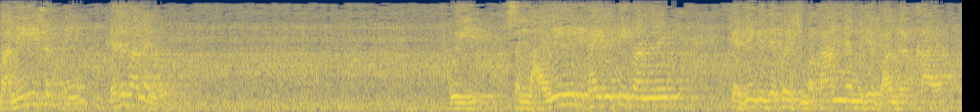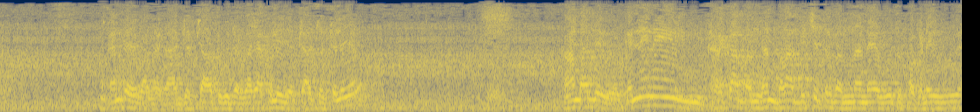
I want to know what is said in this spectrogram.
बाँध ही नहीं सकते हैं कैसे बांधेंगे? कोई संभावना नहीं दिखाई देती बांधने की। कहते हैं कि देखो, इस मकान ने मुझे बाँध रखा है। मकान कैसे बाँध रखा है? जब चाहो तो दरवाज़ा खुले, जब चाहो तो चले जाओ। कहाँ बांधे हुए? कहने नहीं, घर का बंधन बड़ा विचित्र बंधन है, वो तो पकड़े हुए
